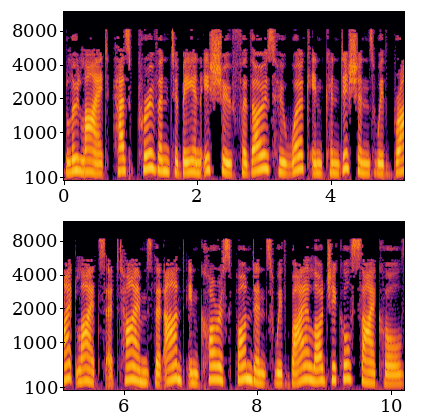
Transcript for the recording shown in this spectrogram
blue light has proven to be an issue for those who work in conditions with bright lights at times that aren't in correspondence with biological cycles.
